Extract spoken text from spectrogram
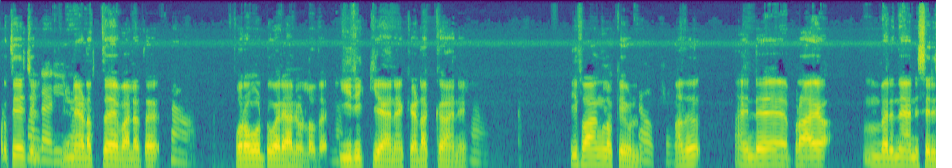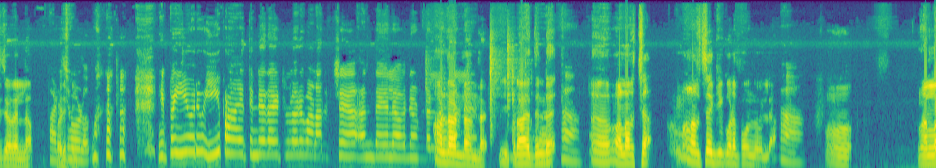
പ്രത്യേകിച്ചില്ല. ഇന്നിടത്തെ പിന്നെ ഇടത്തെ വലത്ത് പുറകോട്ട് വരാനുള്ളത് ഇരിക്കാന് കിടക്കാന് ഈ ഭാഗങ്ങളൊക്കെ ഉള്ളു. അത് അതിന്റെ പ്രായം വരുന്ന അനുസരിച്ച് അതെല്ലാം പഠിച്ചോളും. ഇപ്പൊ ഈ ഒരു ഈ പ്രായത്തിന്റേതായിട്ടുള്ള ഒരു വളർച്ച എന്തായാലും അവനുണ്ടല്ലോ? ഉണ്ട് ഉണ്ട് ഈ പ്രായത്തിന്റെ വളർച്ച വളർച്ചയ്ക്ക് കുഴപ്പമൊന്നുമില്ല. നല്ല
